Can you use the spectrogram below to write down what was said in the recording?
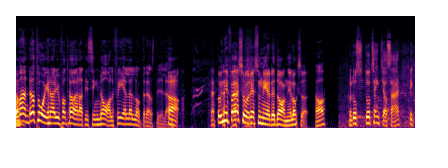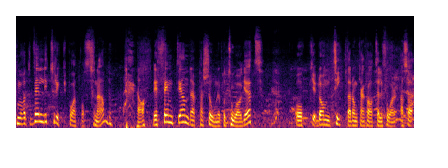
De andra tågen hade ju fått höra att det är signalfel eller något i den stilen. Ja. Ungefär så resonerade Daniel också. Ja. Men då, då tänkte jag så här, det kommer vara ett väldigt tryck på att vara snabb. Det är 50 andra personer på tåget och de tittar, de kanske har telefon, alltså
